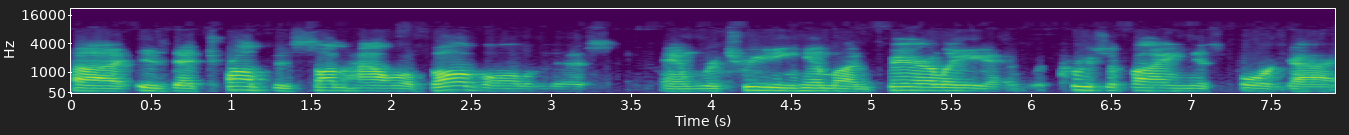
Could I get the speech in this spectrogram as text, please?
uh, is that Trump is somehow above all of this and we're treating him unfairly and we're crucifying this poor guy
